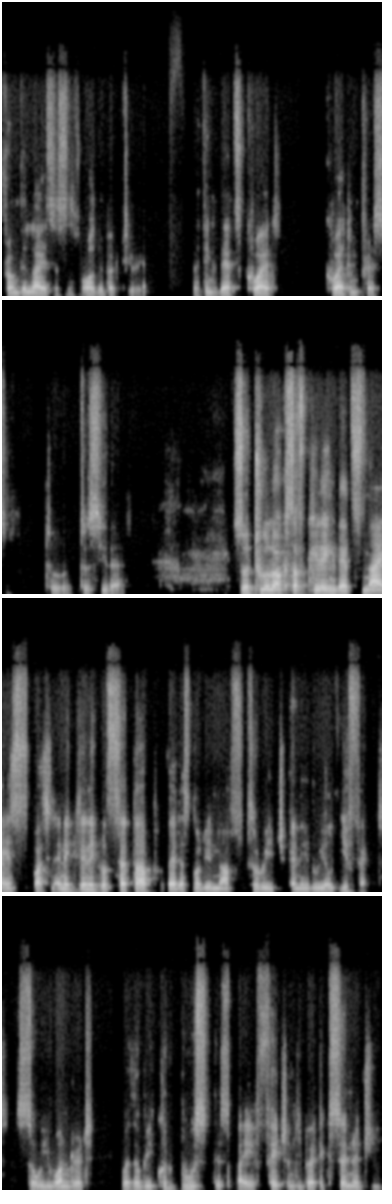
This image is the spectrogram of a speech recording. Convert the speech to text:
from the lysis of all the bacteria. I think that's quite, quite impressive to, to see that. So two logs of killing, that's nice, but in any clinical setup, that is not enough to reach any real effect. So we wondered whether we could boost this by phage antibiotic synergy,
